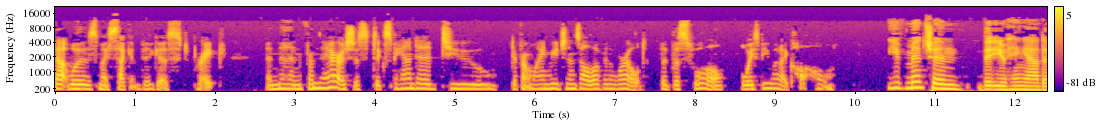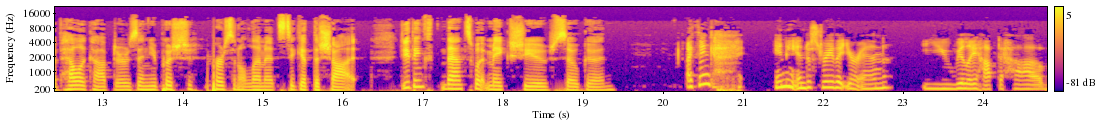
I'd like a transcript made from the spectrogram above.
that was my second biggest break. And then from there, it's just expanded to different wine regions all over the world. But this will always be what I call home. You've mentioned that you hang out of helicopters and you push personal limits to get the shot. Do you think that's what makes you so good? I think any industry that you're in, you really have to have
